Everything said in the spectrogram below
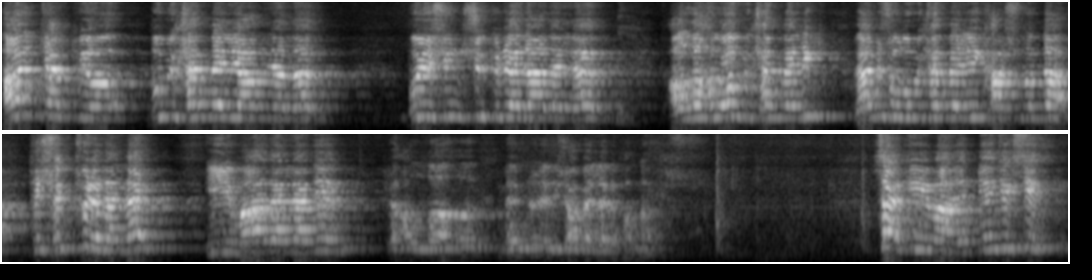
Ancak diyor bu mükemmelliği anlayanlar, bu işin şükrünü eda edenler, Allah'ın o mükemmellik, vermiş olduğu mükemmelliğin karşılığında teşekkür edenler, iman edenlerdir ve Allah'ı memnun edici ameller yapanlardır. Sen iman etmeyeceksin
